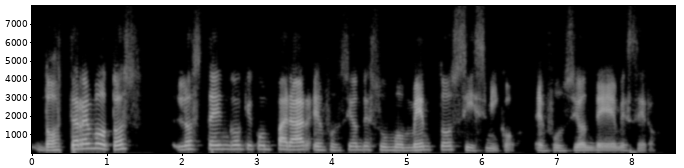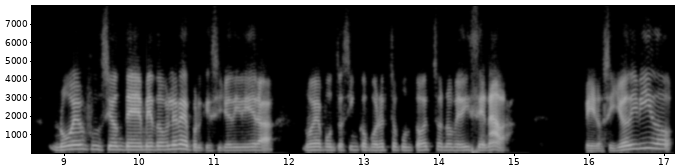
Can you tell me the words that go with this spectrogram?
dos terremotos, los tengo que comparar en función de su momento sísmico, en función de M0. No en función de MW, porque si yo dividiera 9.5 por 8.8 no me dice nada. Pero si yo divido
